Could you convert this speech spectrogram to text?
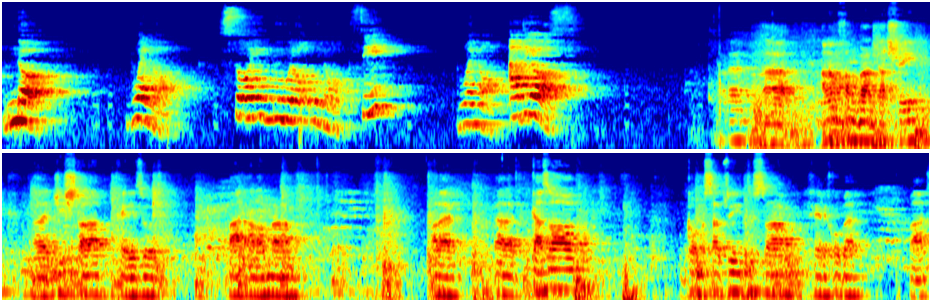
no. Bueno, soy número uno, ¿sí? Bueno, adiós. الان برم دستشویی. جیش دارم. خیلی زود. بعد الان برم. آره. غذا گم سبزی دوست دارم. خیلی خوبه. بعد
